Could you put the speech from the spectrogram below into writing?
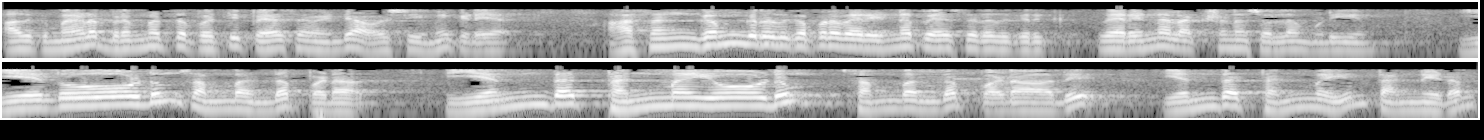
அதுக்கு மேல பிரம்மத்தை பத்தி பேச வேண்டிய அவசியமே கிடையாது. அசங்கம்ங்கிறதுக்கு அப்புறம் வேற என்ன பேசுறதுக்கு இருக்கு? வேற என்ன லட்சணம் சொல்ல முடியும்? ஏதோடும் சம்பந்தப்படாது. எந்த தன்மையோடும் சம்பந்தப்படாது. எந்த தன்மையும் தன்னிடம்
